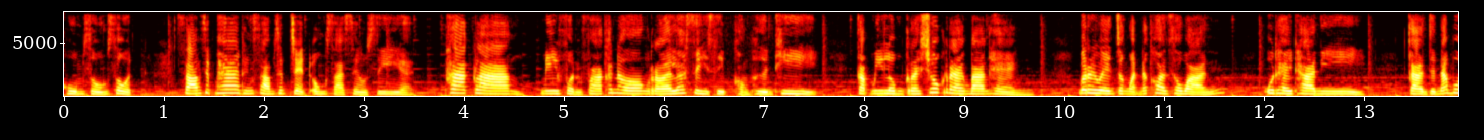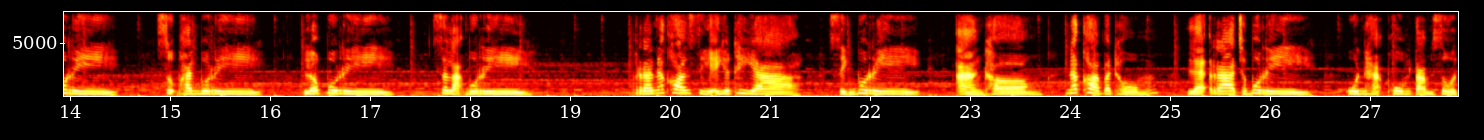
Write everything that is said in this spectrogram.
ภูมิสูงสุด 35-37 องศาเซลเซียส ภาคกลาง มีฝนฟ้าขนองร้อยละ 40 ของพื้นที่ กับมีลมกระโชกแรงบางแห่ง บริเวณจังหวัดนครสวรรค์ อุทัยธานี กาญจนบุรี สุพรรณบุรี ลบบุรี สระบุรี พระนครศรีอยุธยา สิงห์บุรี อ่างทอง นครปฐม และราชบุรี อุณหภูมิต่ำสุด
